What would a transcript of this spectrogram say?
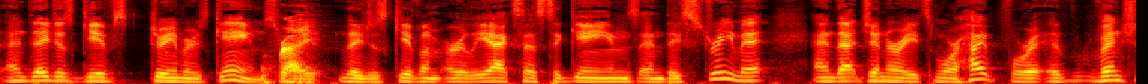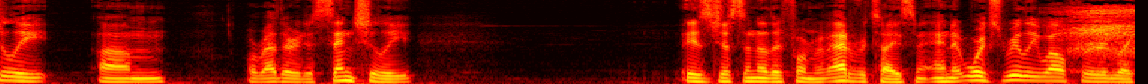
And they just give streamers games, right? Right. They just give them early access to games, and they stream it, and that generates more hype for it. Eventually, um, or rather, it essentially is just another form of advertisement and it works really well for like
